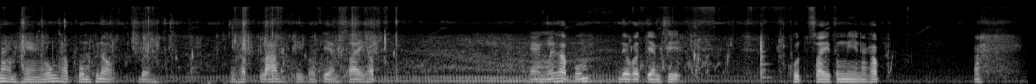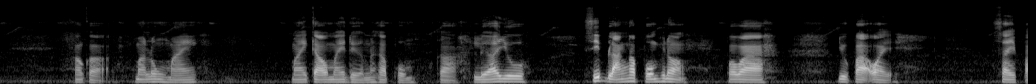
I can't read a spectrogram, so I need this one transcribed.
น้ำแห้งลงครับผมพี่น้องเบิ่งนี่ครับร้านที่เขาเตรียมใส่ครับแห้งเลยครับผมเดี๋ยวว่าเตรียมสิขุดใส่ตรงนี้นะครับอะเขาก็มาลงไม้ ม้เก่าไม้เดิมนะครับ ผมก็เหลืออยู่สิบหลังครับผมพี่น้อง เพราะว่าอยู่ป่าอ้อยใส่ไป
